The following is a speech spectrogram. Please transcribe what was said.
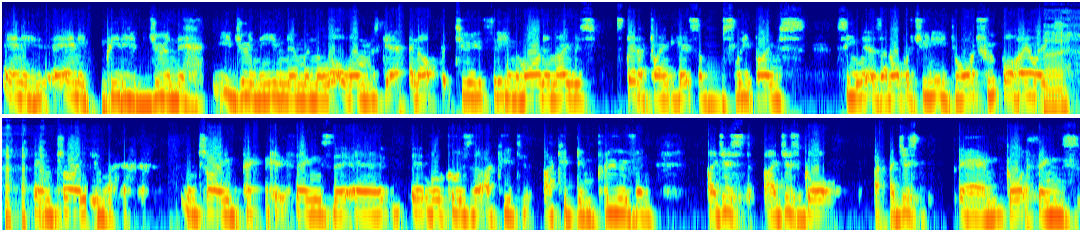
any any period during the during the evening when the little one was getting up at two three in the morning, I was instead of trying to get some sleep, I was seeing it as an opportunity to watch football highlights uh. and try and and try and pick at things that uh, at Locos that I could I could improve and I just I just got I just um, got things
